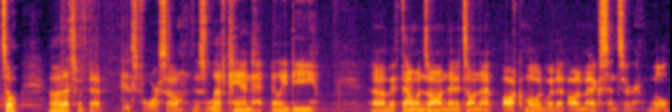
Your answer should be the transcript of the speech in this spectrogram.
So uh, that's what that is for. So this left hand LED um, if that one's on, then it's on that aux mode where that automatic sensor will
